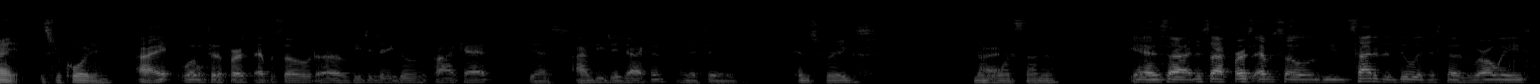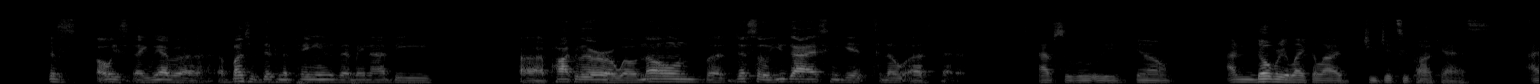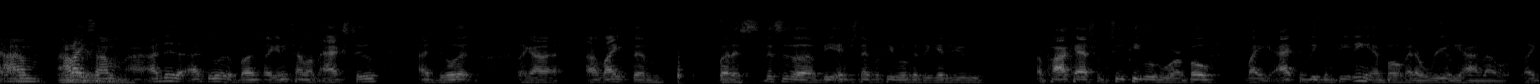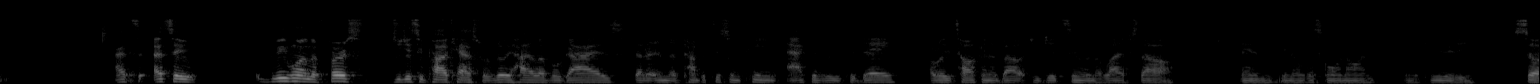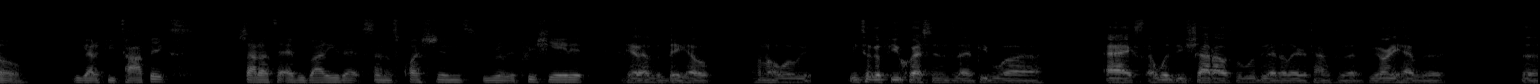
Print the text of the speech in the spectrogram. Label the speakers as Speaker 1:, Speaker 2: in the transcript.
Speaker 1: right, it's recording.
Speaker 2: All right, welcome to the first episode of BJJ Goons podcast.
Speaker 1: Yes,
Speaker 2: I'm DJ Jackson, and this is
Speaker 1: Tim Spriggs, number
Speaker 2: Alright.
Speaker 1: one stunner.
Speaker 2: yeah, this, uh, this is our first episode. We decided to do it just because we're always just always like we have a, a bunch of different opinions that may not be uh, popular or well known, but just so you guys can get to know us better.
Speaker 1: Absolutely. You know, I don't really like a lot of jujitsu podcasts. I,
Speaker 2: Um, I, like some. I, I did. I do it a bunch. Like anytime I'm asked to, I do it. Like I, I like them, but it's this is a be interesting for people because it gives you a podcast from two people who are both like actively competing and both at a really high level. Like
Speaker 1: I'd, I'd say be one of the first jiu-jitsu podcasts where really high level guys that are in the competition team actively today are really talking about jiu-jitsu and the lifestyle and you know what's going on in the community so we got a few topics shout out to everybody that sent us questions we really appreciate it
Speaker 2: yeah, that was a big help. I don't know what we we took a few questions that people uh asked. I would do shout outs, but we'll do that at a later time because we already have the the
